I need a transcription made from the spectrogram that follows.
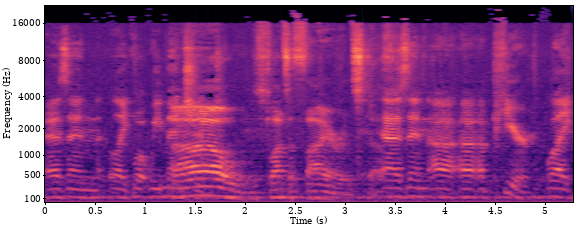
as in like what we mentioned, oh, there's lots of fire and stuff. as in uh, a, a pier, like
